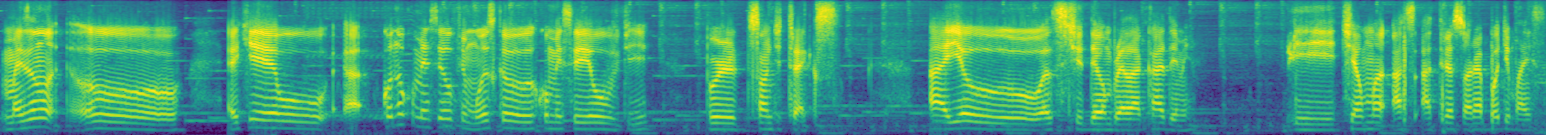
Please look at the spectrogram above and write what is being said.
Mas eu não. eu- é que eu. Quando eu comecei a ouvir música, eu comecei a ouvir por soundtracks. Aí eu assisti The Umbrella Academy. E tinha uma. A, a trilha sonora é boa demais.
